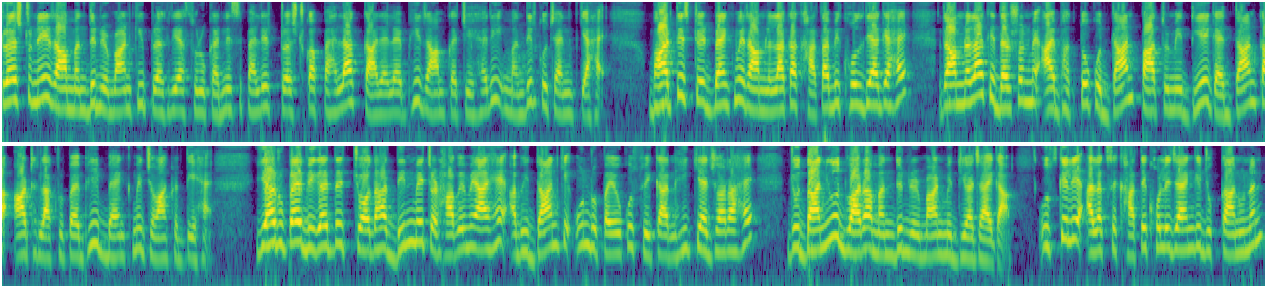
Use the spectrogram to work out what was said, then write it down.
ट्रस्ट ने राम मंदिर निर्माण की प्रक्रिया शुरू करने से पहले ट्रस्ट का पहला कार्यालय भी राम कचेहरी मंदिर को चयनित किया है। भारतीय स्टेट बैंक में रामलला का खाता भी खोल दिया गया है। रामलला के दर्शन में आए भक्तों को दान पात्र में दिए गए दान का आठ लाख रुपए भी बैंक में जमा कर दिए हैं। यह रुपए विगत चौदह दिन में चढ़ावे में आए हैं। अभी दान के उन रुपयों को स्वीकार नहीं किया जा रहा है, जो दानियों द्वारा मंदिर निर्माण में दिया जाएगा। उसके लिए अलग से खाते खोले जाएँगे, जो कानूनन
